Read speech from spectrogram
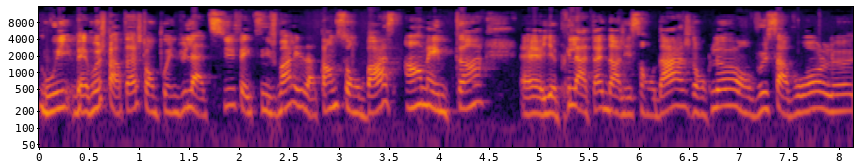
Oui, ben moi je partage ton point de vue là-dessus. Effectivement, les attentes sont basses. En même temps, euh, il a pris la tête dans les sondages. Donc là, on veut savoir là,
